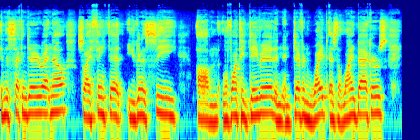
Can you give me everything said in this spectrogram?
in the secondary right now. So I think that you're going to see um, Lavonte David and, and Devin White as the linebackers,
